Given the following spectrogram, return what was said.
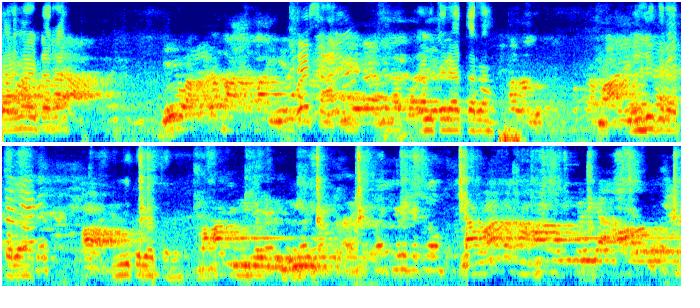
ಮಾನ ಇಟ್ಟಾರ. ಅಲ್ಲಿ ಕರಿಯತ್ತಾರ ಅಲ್ಲಿ ಕರಿಯತ್ತಾರ ಇಲ್ಲಿ ಕರಿಯತ್ತಾರ ಮಹಾಮುನಿಗಳಿಗೆ ಏನ್ ಮಾಡ್ತಾರೆ? ಯಾವಾಗ ಮಹಾಮುನಿಗಳಿಗೆ ಆವರಣ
